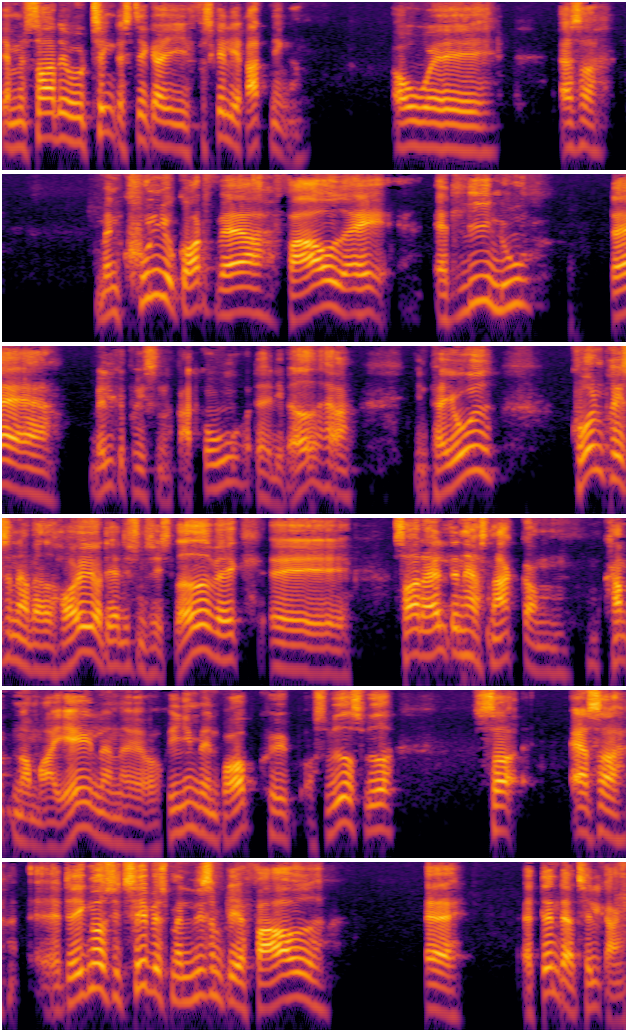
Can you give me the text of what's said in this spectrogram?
jamen så er det jo ting, der stikker i forskellige retninger. Og øh, altså, man kunne jo godt være farvet af, at lige nu, der er mælkeprisen ret gode, og det har de været her i en periode. Kornpriserne har været høje, og det er de sådan set stadigvæk. Øh, så er der alt den her snak om kampen om arealerne og rigemænd på opkøb osv. osv. Så altså, øh, det er ikke noget at sige til, hvis man ligesom bliver farvet af, af den der tilgang.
